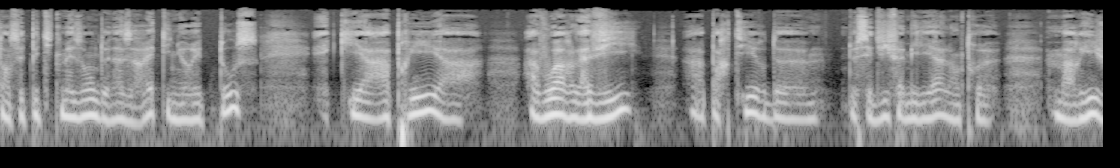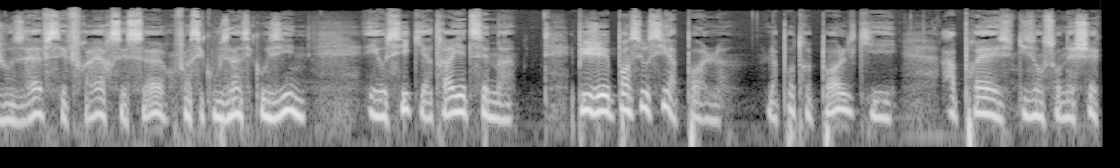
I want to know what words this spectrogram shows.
dans cette petite maison de Nazareth, ignorée de tous, et qui a appris à, à voir la vie à partir de, de cette vie familiale entre Marie, Joseph, ses frères, ses sœurs, enfin ses cousins, ses cousines, et aussi qui a travaillé de ses mains. Et puis j'ai pensé aussi à Paul, l'apôtre Paul qui après, disons, son échec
